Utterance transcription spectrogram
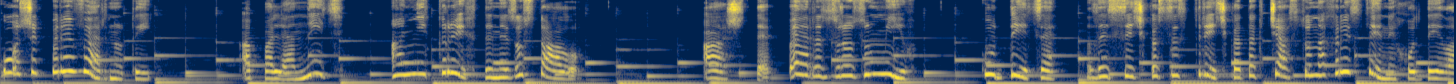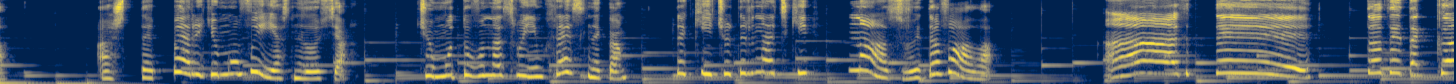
Кошик перевернутий, а паляниць ані крихти не зостало. Аж тепер зрозумів, куди це лисичка-сестричка так часто на хрестини ходила. Аж тепер йому вияснилося, чому то вона своїм хресникам такі чудернацькі назви давала. Ах ти! То ти така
